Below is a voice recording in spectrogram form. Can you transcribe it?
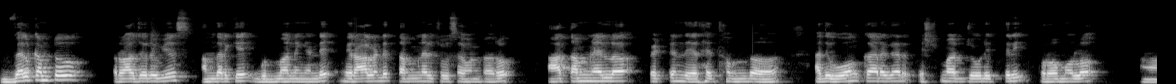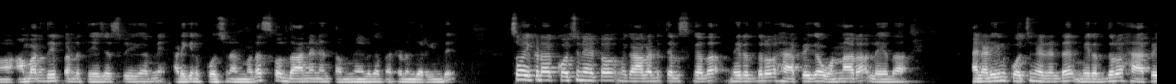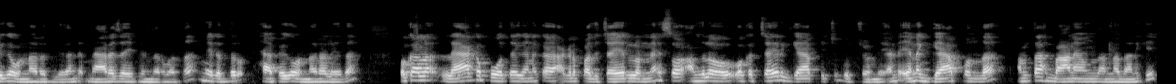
Welcome to Raju reviews. అందరికీ good morning అండి. మీరు ఆల్రెడీ తమ్నెల్ చూసే ఉంటారు. ఆ తమ్నెల్లో పెట్టింది ఏదైతే ఉందో అది ఓంకార్ గారు ఇష్మార్ట్ జోడి త్రీ ప్రోమోలో అమర్దీప్ అండ్ తేజస్వి గారిని అడిగిన క్వశ్చన్ అనమాట సో దాన్ని నేను తమ్నెల్గా పెట్టడం జరిగింది. సో ఇక్కడ క్వశ్చన్ ఏంటో మీకు ఆల్రెడీ తెలుసు కదా. మీరిద్దరూ హ్యాపీగా ఉన్నారా లేదా? ఆయన అడిగిన క్వశ్చన్ ఏంటంటే మీరిద్దరూ హ్యాపీగా ఉన్నారా లేదా? అంటే మ్యారేజ్ అయిపోయిన తర్వాత మీరిద్దరూ హ్యాపీగా ఉన్నారా లేదా? ఒకవేళ లేకపోతే గనక అక్కడ పది చైర్లు ఉన్నాయి. సో అందులో ఒక చైర్ గ్యాప్ ఇచ్చి కూర్చోండి. అంటే ఏమైనా గ్యాప్ ఉందా? అంతా బాగానే ఉందా అన్న దానికి.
